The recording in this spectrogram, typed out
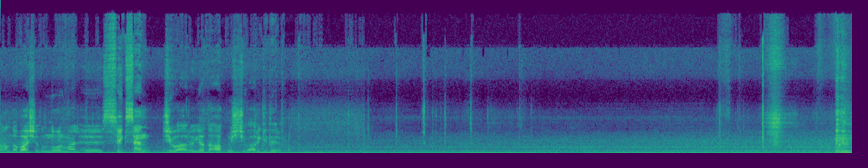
Şu anda başladım. Normal e, 80 civarı ya da 60 civarı giderim.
